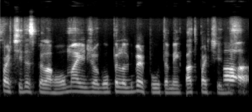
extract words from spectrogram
partidas pela Roma e jogou pelo Liverpool também, quatro partidas. Ó,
